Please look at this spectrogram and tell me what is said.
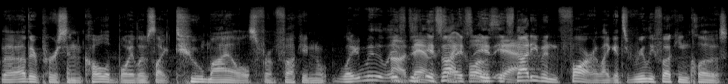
the other person, Cola Boyy, lives like two miles from fucking. Like, it's, Oh, damn, it's it's not. like it's, close, it's, it's not even far. Like it's really fucking close.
